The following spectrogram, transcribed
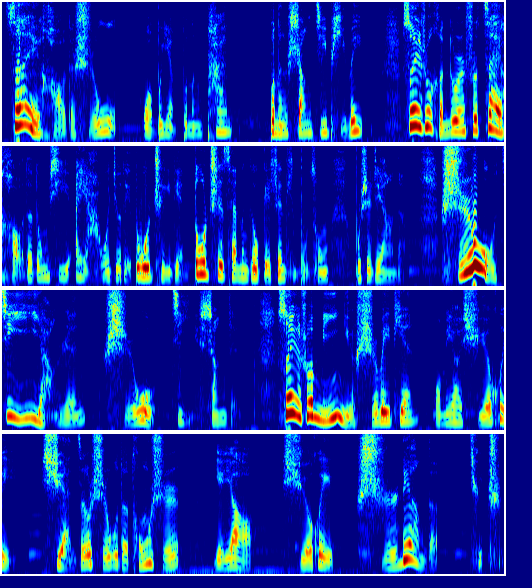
再好的食物我不也不能贪，不能伤及脾胃。所以说很多人说再好的东西，哎呀，我就得多吃一点，多吃才能够给身体补充，不是这样的。食物既以养人，食物既以伤人。所以说，民以食为天，我们要学会选择食物的同时，也要学会适量的去吃。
